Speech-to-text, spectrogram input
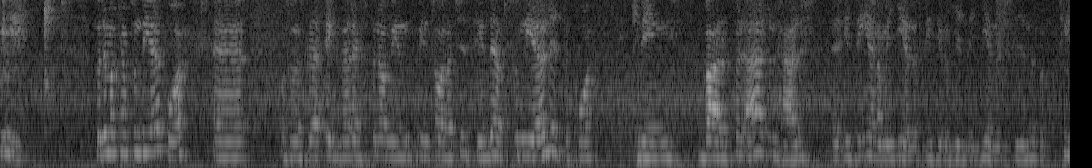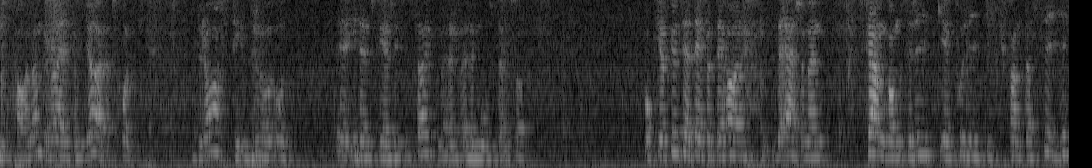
så det man kan fundera på eh, och som jag ska ägna resten av min, min talartid till, det är att fundera lite på kring varför är den här idén om en genusideologi, en genusfiende, så tilltalande? Vad är det som gör att folk dras till den och, och identifierar sig så starkt med den eller mot den? Så. Och jag skulle säga att det är för att det, har, det är som en framgångsrik eh, politisk fantasi.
